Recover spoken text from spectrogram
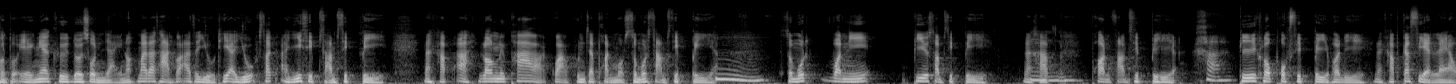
ของตัวเองเนี่ยคือโดยส่วนใหญ่เนาะมาตรฐานก็อาจจะอยู่ที่อายุสักอะ20-30ปีนะครับอะลองนึกภาพอะกว่าคุณจะผ่อนหมดสมมติ 30 ปีอะอืมสมมติวันนี้พี่อายุ30ปีนะครับผ่อน 30 ปีอะค่ะพี่ครบ 60 ปีพอดีนะครับเกษียณแล้ว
